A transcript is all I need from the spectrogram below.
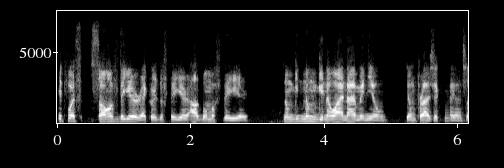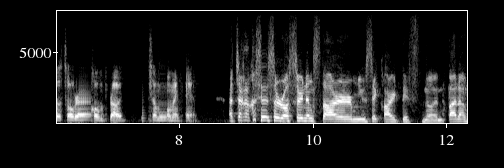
it was Song of the Year, Record of the Year, Album of the Year, nung, nung ginawa namin yung, yung project na yun. So, sobrang akong proud sa moment na yun. At saka kasi sa roster ng star music artist nun, parang,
